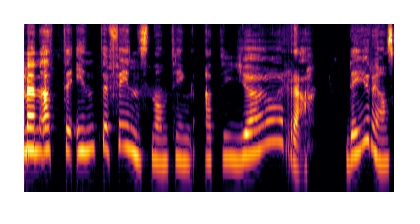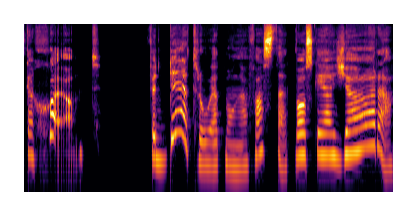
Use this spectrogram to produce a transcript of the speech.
Men att det inte finns någonting att göra, det är ju ganska skönt. För det tror jag att många har fastnat. Vad ska jag göra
